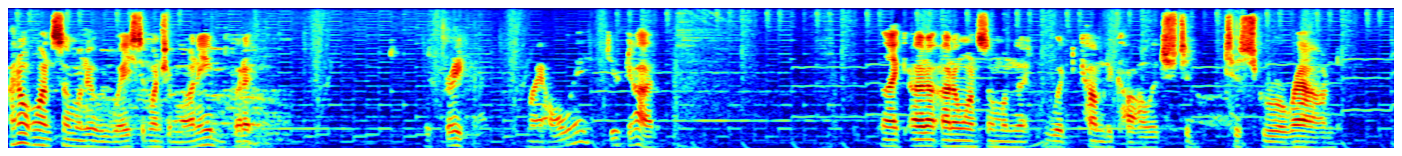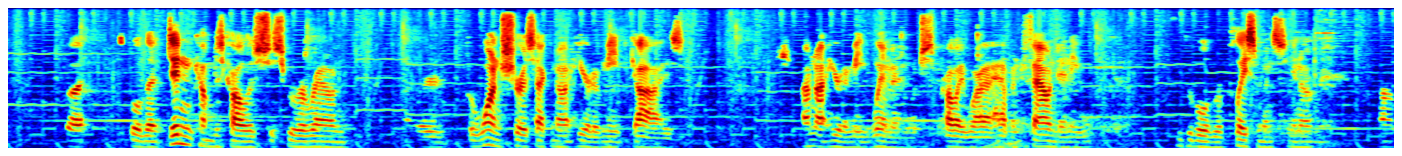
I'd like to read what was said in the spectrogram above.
I don't want someone who would waste a bunch of money, but it. It's great. My hallway? Dear God. Like I don't. I don't want someone that would come to college to to screw around. But people that didn't come to college to screw around are, for one, sure as heck not here to meet guys. I'm not here to meet women, which is probably why I haven't found any suitable replacements, you know. Um,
